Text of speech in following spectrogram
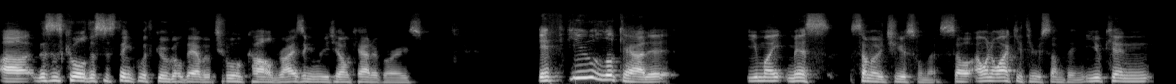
Uh, this is cool. This is Think with Google. They have a tool called Rising Retail Categories. If you look at it, you might miss some of its usefulness. So I want to walk you through something. You can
